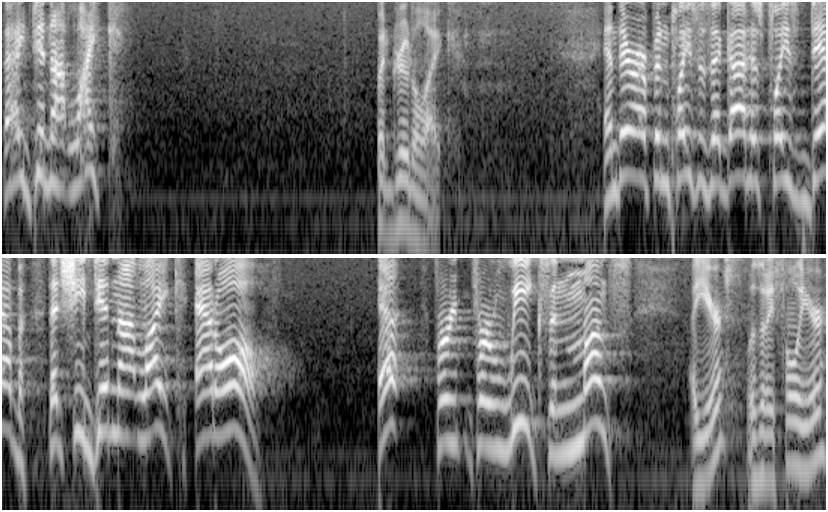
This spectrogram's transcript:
that I did not like but grew to like. And there have been places that God has placed Deb that she did not like at all. For, for weeks and months. A year? Was it a full year?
